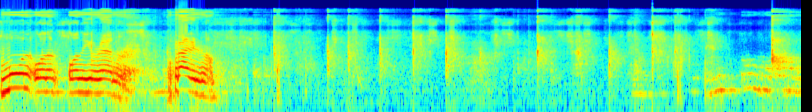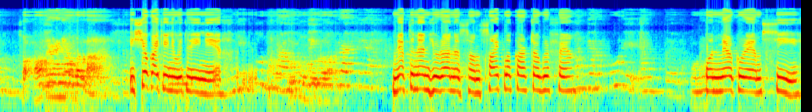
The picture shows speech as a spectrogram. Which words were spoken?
Moon on, on Uranus. Правильно. Еще какие-нибудь линии? Neptune and Uranus on cyclocartography. On Mercury MC.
